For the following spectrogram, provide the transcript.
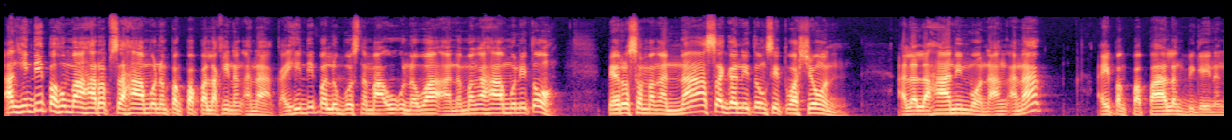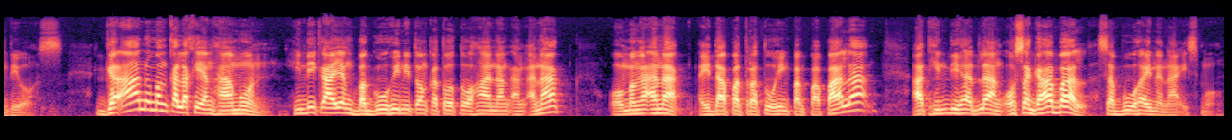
Ang hindi pa humaharap sa hamon ng pagpapalaki ng anak ay hindi pa lubos na mauunawaan ang mga hamon nito. Pero sa mga nasa ganitong sitwasyon, alalahanin mo na ang anak ay pagpapalang bigay ng Diyos. Gaano mang kalaki ang hamon, hindi kayang baguhin ito ang katotohanan ang anak o mga anak ay dapat ratuhing pagpapala at hindi hadlang o sagabal sa buhay na nais mo.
